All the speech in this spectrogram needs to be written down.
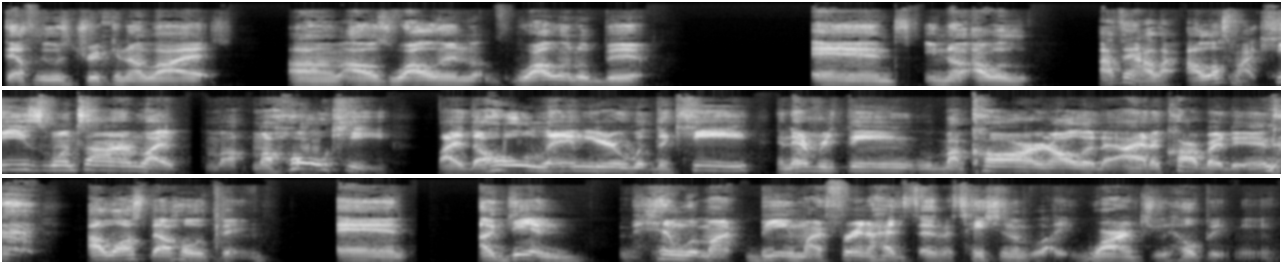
Definitely was drinking a lot um, I was walling, walling a bit, and you know, I was, I think I like, I lost my keys one time, like my, my whole key, like the whole lanyard with the key and everything, with my car and all of that. I had a car by then. I lost that whole thing, and again, him with my being my friend, I had this expectation of like, why aren't you helping me?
